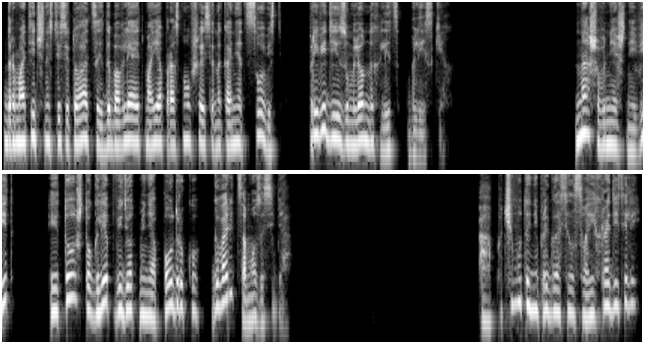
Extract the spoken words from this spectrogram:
Драматичности ситуации добавляет моя проснувшаяся, наконец, совесть при виде изумленных лиц близких. Наш внешний вид и то, что Глеб ведет меня под руку, говорит само за себя. «А почему ты не пригласил своих родителей?»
